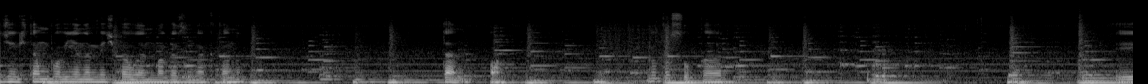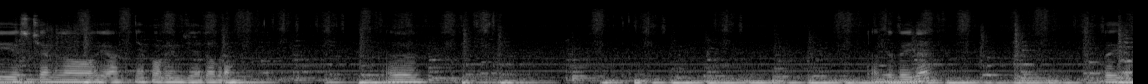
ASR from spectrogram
I dzięki temu powinienem mieć pełen magazynek ten. Ten, o. No to super. I jest ciemno, jak nie powiem gdzie, dobra. Y... wyjdę? Wyjdę.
